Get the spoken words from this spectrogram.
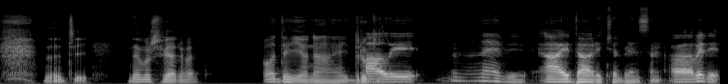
znači, ne možeš vjerovat. Ode i onaj drugi. Ali, ne bi, aj da, Richard Branson. A, vidi,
